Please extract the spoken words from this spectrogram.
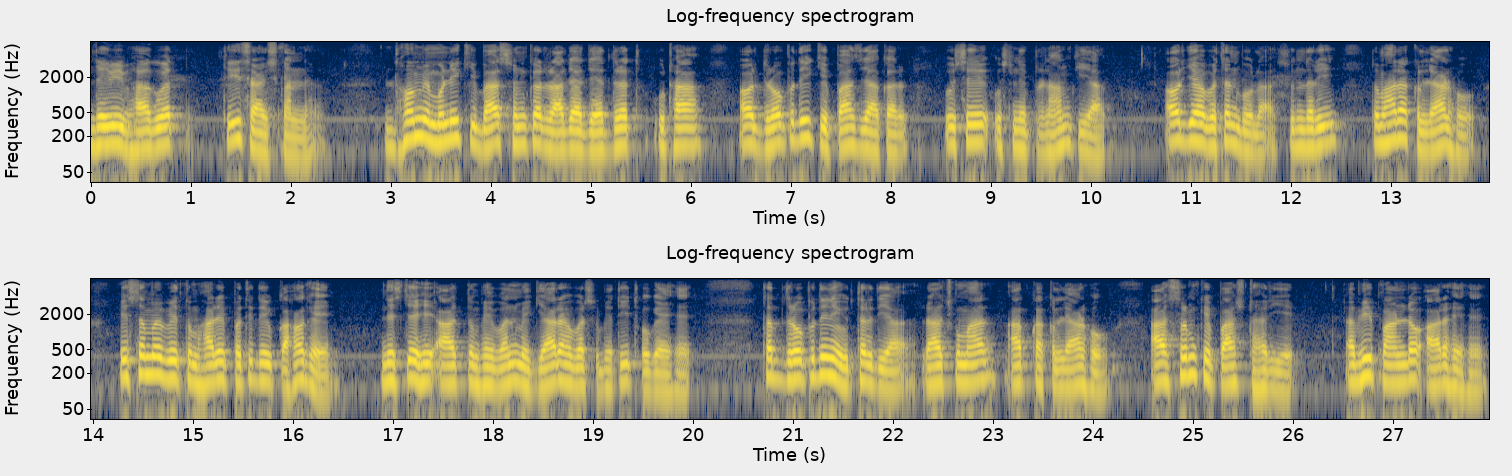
देवी भागवत तीसरा स्कंध धौम्य मुनि की बात सुनकर राजा जयद्रथ उठा और द्रौपदी के पास जाकर उसे उसने प्रणाम किया और यह वचन बोला, सुंदरी, तुम्हारा कल्याण हो। इस समय वे तुम्हारे पतिदेव कहाँ गए? निश्चय ही आज तुम्हें वन में ग्यारह वर्ष व्यतीत हो गए हैं। तब द्रौपदी ने उत्तर दिया, राजकुमार, आपका कल्याण हो। आश्रम के पास ठहरिए। अभी पांडव आ रहे हैं।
